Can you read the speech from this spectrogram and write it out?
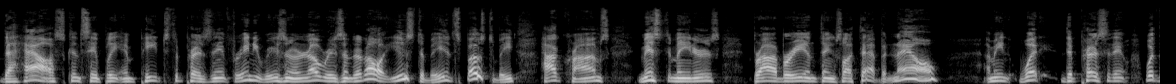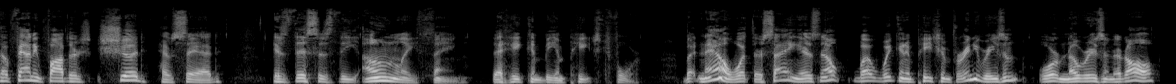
the House can simply impeach the president for any reason or no reason at all. It used to be, it's supposed to be high crimes, misdemeanors, bribery, and things like that. But now, I mean, what the president, what the founding fathers should have said is this is the only thing that he can be impeached for. But now what they're saying is, nope, well, we can impeach him for any reason or no reason at all.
